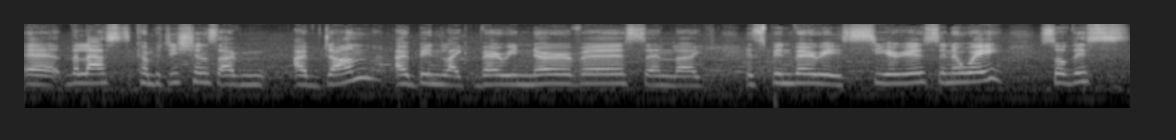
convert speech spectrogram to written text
Uh, the last competitions I've I've done, I've been like very nervous and like it's been very serious in a way. So this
